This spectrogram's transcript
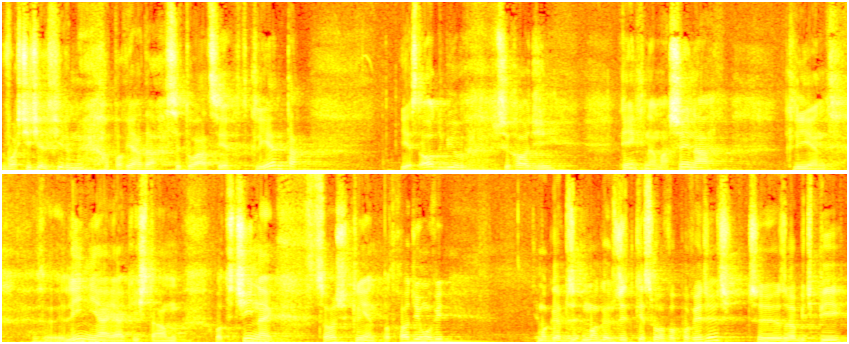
Właściciel firmy opowiada sytuację klienta. Jest odbiór, przychodzi, piękna maszyna, klient, y, linia, jakiś tam odcinek, coś. Klient podchodzi, mówi: Mogę, mogę brzydkie słowo powiedzieć, czy zrobić pi?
